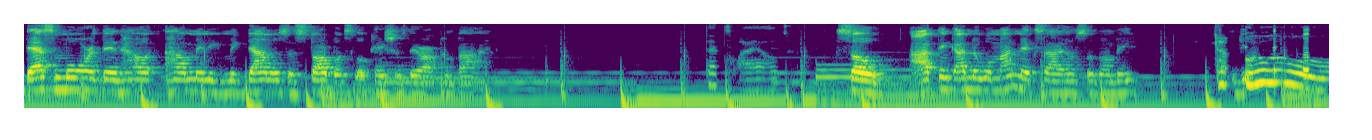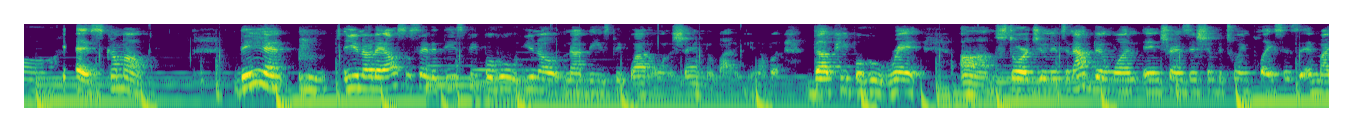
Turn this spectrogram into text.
That's more than how how many McDonald's and Starbucks locations there are combined. That's wild. So I think I know what my next side hustle gonna be. Ooh. Yes, come on. Then, you know, they also say that these people who, you know, not these people, I don't want to shame nobody, you know, but the people who rent um, storage units, and I've been one in transition between places in my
